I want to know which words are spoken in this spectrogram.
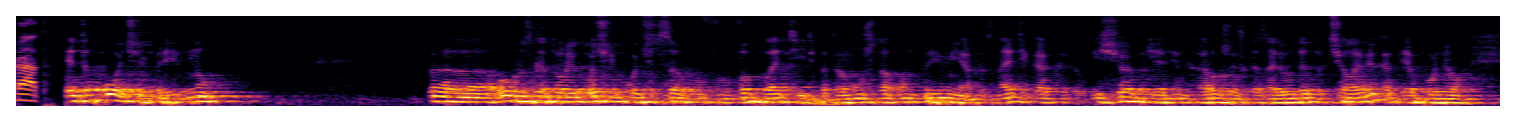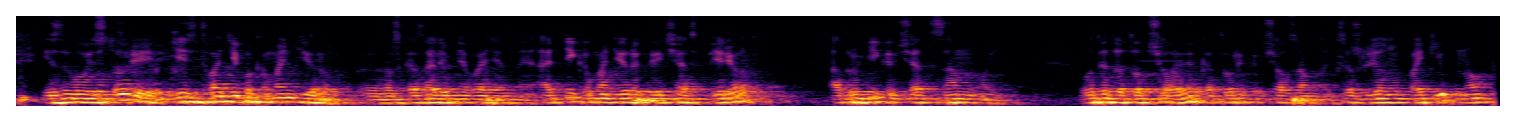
Рад. Это очень при... э, образ, который очень хочется воплотить, потому что он пример. Знаете, как еще мне один хороший сказали, вот этот человек, как я понял из его истории, есть два типа командиров, э, рассказали мне военные. Одни командиры кричат вперед, а другие кричат за мной. Вот это тот человек, который кричал за мной. К сожалению, он погиб, но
